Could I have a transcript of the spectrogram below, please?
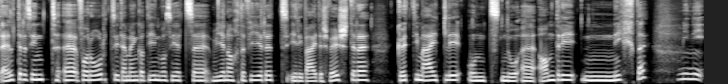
Die Eltern sind äh, vor Ort in dem Engadin, wo sie jetzt äh, Weihnachten feiern. Ihre beiden Schwestern, Götti-Mädchen und noch eine andere Nichte. Meine,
